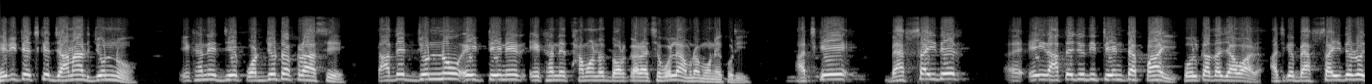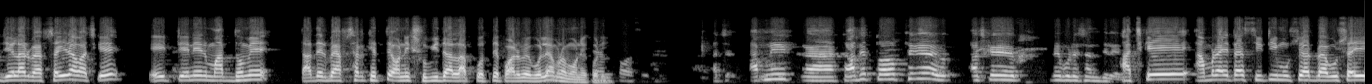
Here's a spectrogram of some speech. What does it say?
হেরিটেজকে জানার জন্য এখানে যে পর্যটকরা আসে, তাদের জন্য এই ট্রেনের এখানে থামানোর দরকার আছে বলে আমরা মনে করি। আজকে ব্যবসায়ীদের এই রাতে যদি ট্রেনটা পাই কলকাতা যাওয়ার, আজকে ব্যবসায়ীদেরও, জেলার ব্যবসায়ীরাও আজকে এই ট্রেনের মাধ্যমে তাদের ব্যবসার ক্ষেত্রে অনেক সুবিধা লাভ করতে পারবে বলে আমরা মনে করি। আচ্ছা আপনি কাদের তরফ থেকে আজকে ডেপুটেশন দিলেন? আজকে আমরা এটা সিটি মুর্শিদাবাদ ব্যবসায়ী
